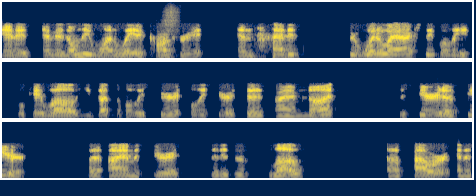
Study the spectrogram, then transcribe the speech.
and it and there's only one way to conquer it, and that is through what do I actually believe? Okay, well, you've got the Holy Spirit. Holy Spirit says, "I am not the spirit of fear, but I am a spirit that is of love, of power, and a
